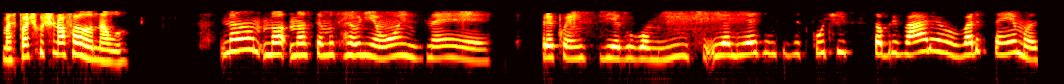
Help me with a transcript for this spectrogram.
Mas pode continuar falando, Nalu. Não, nós temos reuniões, né, frequentes via Google Meet, e ali a gente discute sobre vários, vários temas,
